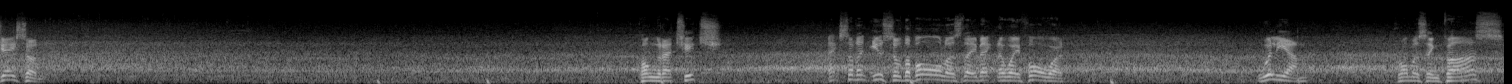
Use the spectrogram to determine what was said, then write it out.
Jason. Pongracic. Excellent use of the ball as they make their way forward. William. Promising pass.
